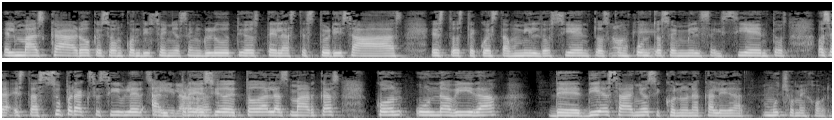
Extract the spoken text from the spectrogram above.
el más caro que son con diseños en glúteos, telas texturizadas, estos te cuestan 1200, Ok. conjuntos en 1600, o sea, está súper accesible Sí, al verdad, precio sí. de todas las marcas con una vida de 10 años y con una calidad mucho mejor.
